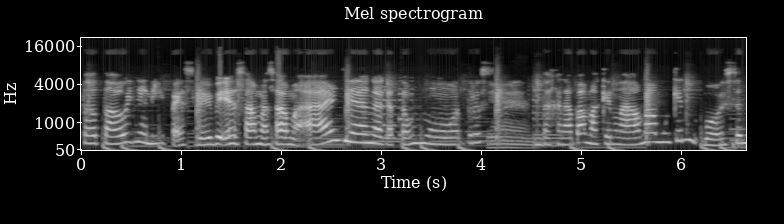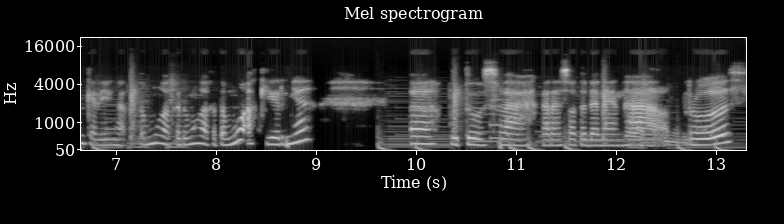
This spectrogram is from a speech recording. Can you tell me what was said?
tahu-taunya nih PSBB ya sama-sama aja nggak ketemu. Terus Hmm. entah kenapa makin lama mungkin bosen kali ya nggak ketemu nggak ketemu nggak ketemu akhirnya eh putus lah karena suatu dan lain hal terus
